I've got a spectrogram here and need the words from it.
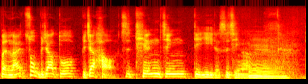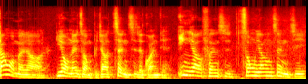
本来做比较多比较好是天经地义的事情啊。嗯，当我们哦用那种比较政治的观点，硬要分是中央政绩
